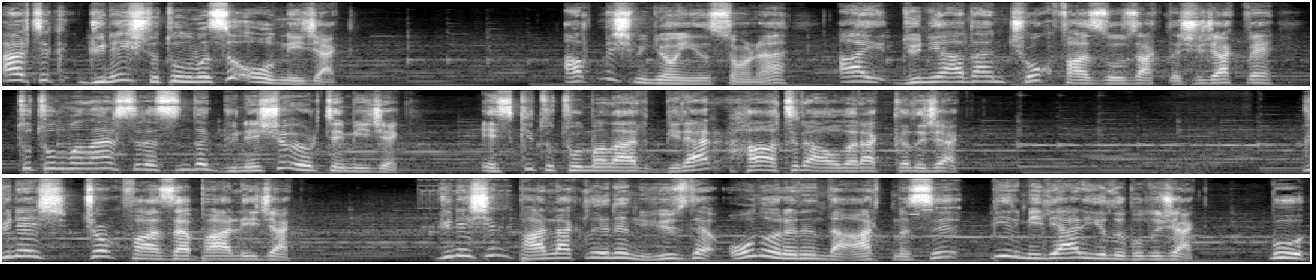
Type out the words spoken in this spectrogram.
Artık güneş tutulması olmayacak. 60 milyon yıl sonra Ay dünyadan çok fazla uzaklaşacak ve tutulmalar sırasında güneşi örtemeyecek. Eski tutulmalar birer hatıra olarak kalacak. Güneş çok fazla parlayacak. Güneşin parlaklığının %10 oranında artması 1 milyar yılı bulacak. Bu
